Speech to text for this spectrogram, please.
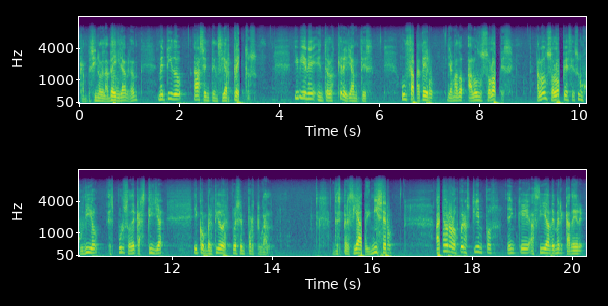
campesino de la Beira, ¿verdad? metido a sentenciar pleitos. Y viene entre los querellantes un zapatero llamado Alonso López. Alonso López es un judío expulso de Castilla y convertido después en Portugal. Despreciado y mísero, añora los buenos tiempos en que hacía de mercader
